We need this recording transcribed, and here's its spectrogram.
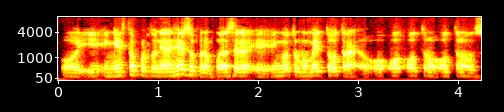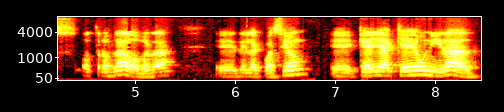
o, y en esta oportunidad es eso, pero puede ser eh, en otro momento otra, o, otro, otros, otros lados, ¿verdad? Eh, de la ecuación, eh, que, haya, que haya unidad,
